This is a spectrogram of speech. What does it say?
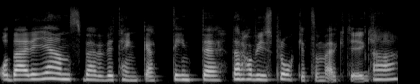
Och där igen så behöver vi tänka att det inte, där har vi ju språket som verktyg. Ja.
